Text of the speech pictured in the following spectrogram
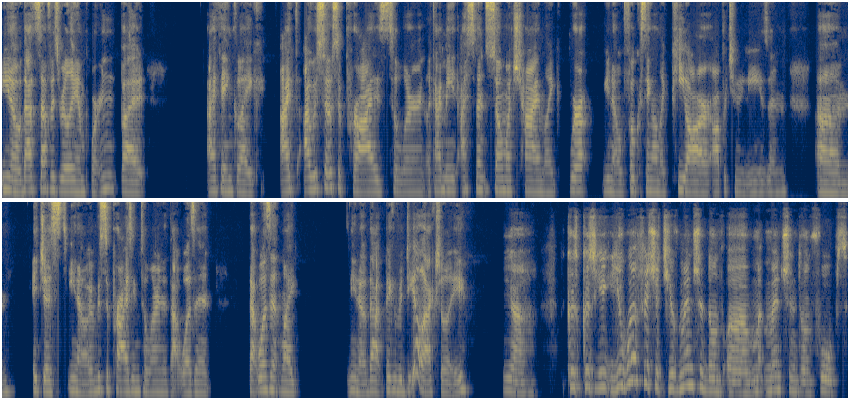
you know, that stuff is really important, but I think like I I was so surprised to learn like I made I spent so much time like we're you know focusing on like PR opportunities and um it just, you know, it was surprising to learn that that wasn't that wasn't like you know that big of a deal actually. Yeah, because because you you were featured you've mentioned on uh, mentioned on Forbes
